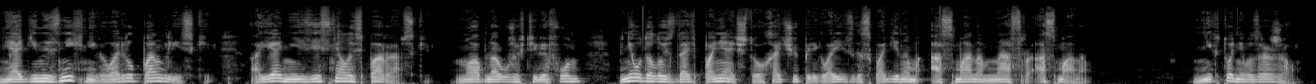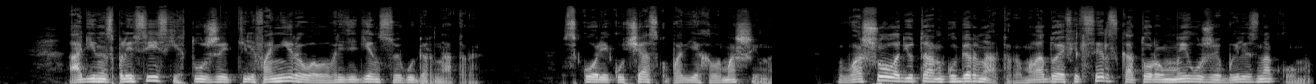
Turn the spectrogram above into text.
Ни один из них не говорил по-английски, а я не изъяснялась по-арабски. Но, обнаружив телефон, мне удалось дать понять, что хочу переговорить с господином Османом Наср Османом. Никто не возражал. Один из полицейских тут же телефонировал в резиденцию губернатора. Вскоре к участку подъехала машина. Вошел адъютант губернатора, молодой офицер, с которым мы уже были знакомы.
